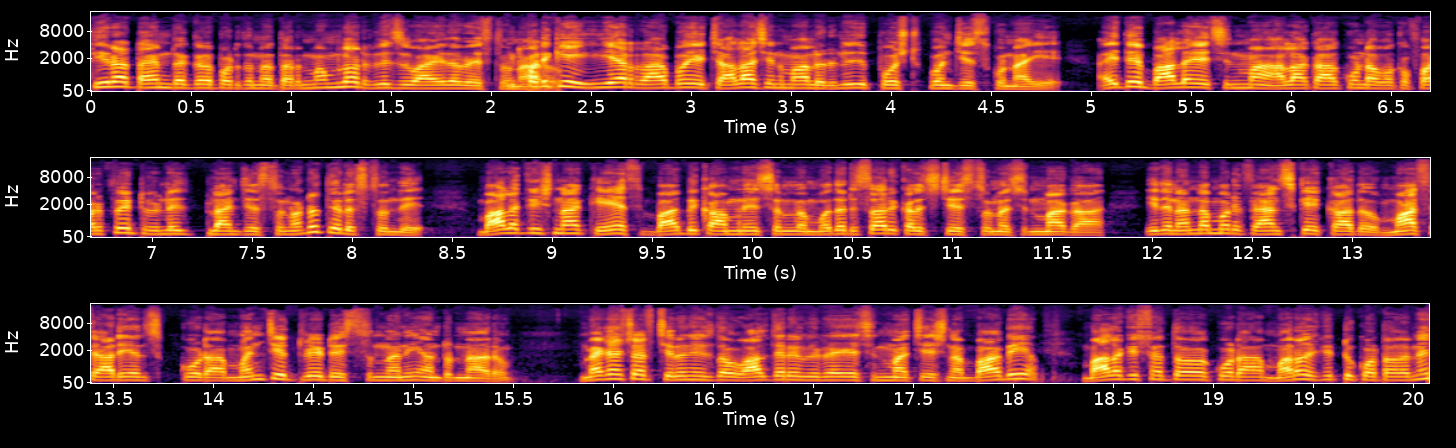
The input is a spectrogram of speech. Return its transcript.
తీరా టైం దగ్గర పడుతున్న తరుణంలో రిలీజ్ వాయిదా వేస్తున్నారు. ఇప్పటికీ ఈ ఇయర్ రాబోయే చాలా సినిమాలు రిలీజ్ పోస్ట్ పోన్ చేసుకున్నాయి. అయితే బాలయ్య సినిమా అలా కాకుండా ఒక పర్ఫెక్ట్ రిలీజ్ ప్లాన్ చేస్తున్నట్టు తెలుస్తుంది. బాలకృష్ణ కేఎస్ బాబీ కాంబినేషన్లో మొదటిసారి కలిసి చేస్తున్న సినిమాగా ఇది నందమూరి ఫ్యాన్స్కే కాదు మాస్ ఆడియన్స్ కూడా మంచి ట్రీట్ ఇస్తుందని అంటున్నారు. మెగాస్టార్ చిరంజీవితో వాల్తెర వీరయ్య సినిమా చేసిన బాబీ బాలకృష్ణతో కూడా మరో హిట్ కొట్టాలని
